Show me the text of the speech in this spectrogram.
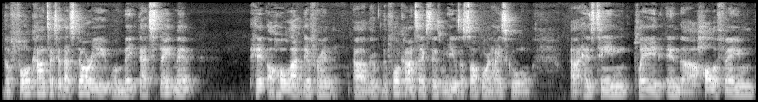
the full context of that story will make that statement hit a whole lot different. Uh, the, the, full context is when he was a sophomore in high school, uh, his team played in the Hall of Fame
